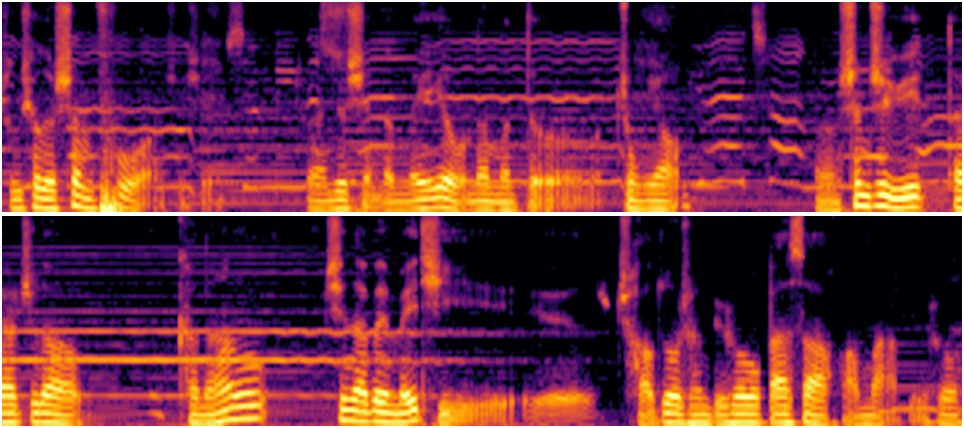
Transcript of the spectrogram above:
足球的胜负啊这些，突然就显得没有那么的重要。嗯，甚至于大家知道，可能现在被媒体炒作成，比如说巴萨、皇马，比如说，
